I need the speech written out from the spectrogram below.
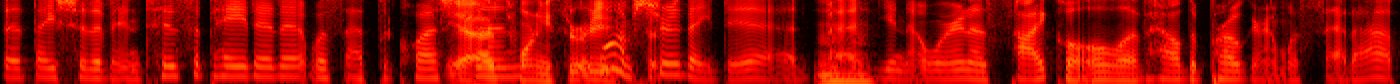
that they should have anticipated it? Was that the question? Yeah, 23. Well, I'm sure they did, but Mhm. you know, we're in a cycle of how the program was set up,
